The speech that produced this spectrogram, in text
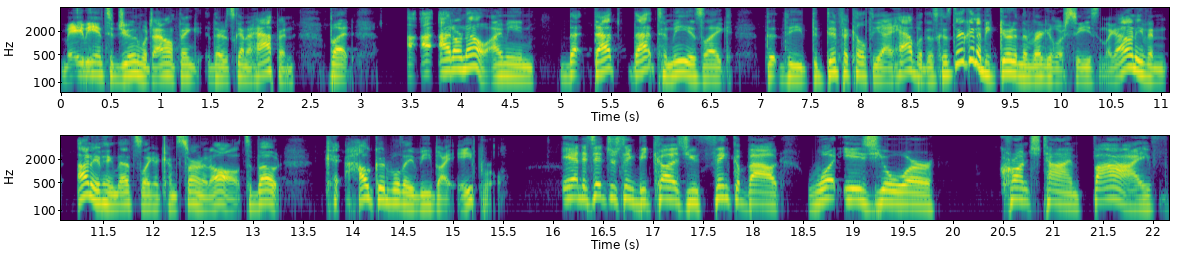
maybe into June, which I don't think that's going to happen. But I, I don't know. I mean, that that that to me is like the the, the difficulty I have with this because they're going to be good in the regular season. Like I don't even I don't even think that's like a concern at all. It's about how good will they be by April. And it's interesting because you think about what is your crunch time five,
